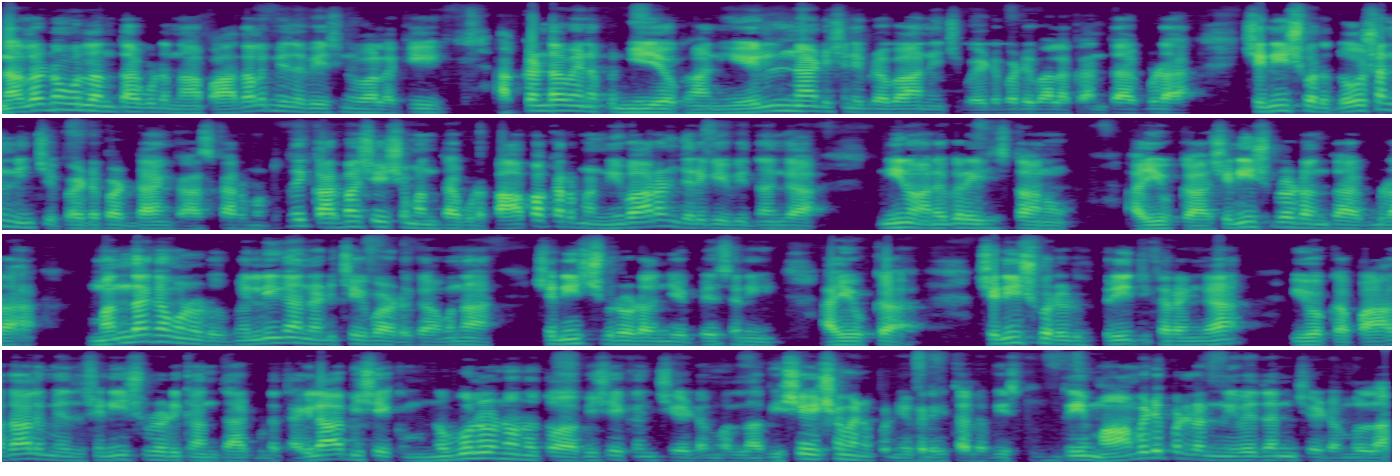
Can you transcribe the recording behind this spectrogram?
నల్లనవ్వులంతా కూడా నా పాదాల మీద వేసిన వాళ్ళకి అఖండమైన పుణ్యయోగాన్ని ఏలినాటి శని ప్రభావం నుంచి బయటపడి వాళ్ళకంతా కూడా శనీశ్వర దోషం నుంచి బయటపడడానికి ఆస్కారం ఉంటుంది. కర్మశేషం అంతా కూడా పాపకర్మ నివారణ జరిగే విధంగా నేను అనుగ్రహిస్తాను. ఆ యొక్క శనీశ్వరుడు అంతా కూడా మందగమనుడు మెల్లిగా నడిచేవాడు కావున శనీశ్వరుడు అని చెప్పేసి ఆ యొక్క శనీశ్వరుడు ప్రీతికరంగా ఈ యొక్క పాదాల మీద శనీశ్వరుడికి అంతా కూడా తైలాభిషేకం నువ్వుల నూనెతో అభిషేకం చేయడం వల్ల విశేషమైన పుణ్య ఫలితాలు లభిస్తుంది. మామిడి పళ్ళను నివేదన చేయడం వల్ల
